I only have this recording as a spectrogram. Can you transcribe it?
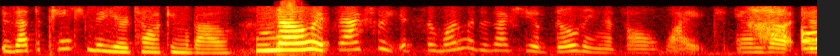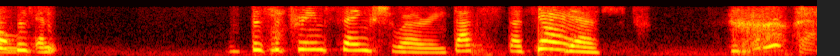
Is that the painting that you're talking about? No, it's actually it's the one where there's actually a building that's all white and uh, oh, and, the, and the Supreme Sanctuary. That's that's yes. yes. What is that?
